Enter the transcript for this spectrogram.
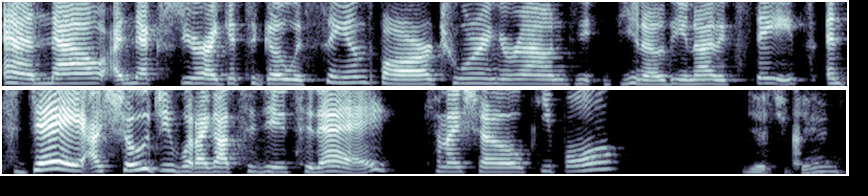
and now I, next year I get to go with Sans Bar touring around, you know, the United States. And today I showed you what I got to do today. Can I show people? Yes, you can.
